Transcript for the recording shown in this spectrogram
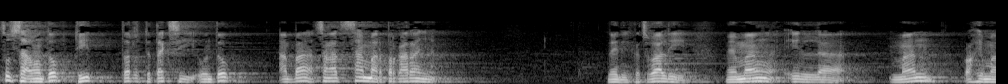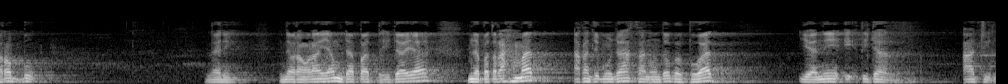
susah untuk terdeteksi, untuk apa sangat samar perkaranya. Nah ini kecuali memang illa man rahimah rabbu. Nah ini ini orang-orang yang mendapat hidayah, mendapat rahmat akan dimudahkan untuk berbuat yakni iktidal, adil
